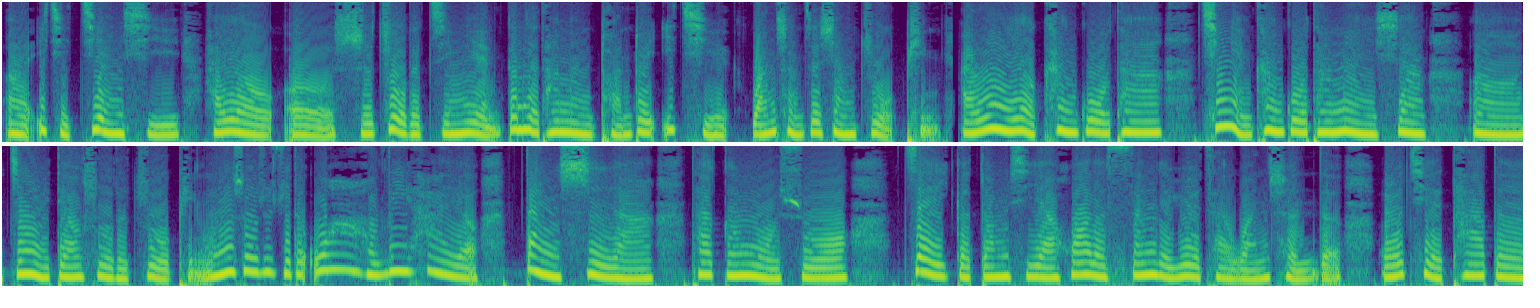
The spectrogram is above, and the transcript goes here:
呃，一起见习，还有呃实作的经验，跟着他们团队一起完成这项作品。艾瑞也有看过他，亲眼看过他那一项呃金鱼雕塑的作品。我那时候就觉得哇，好厉害哦！但是啊，他跟我说。这一个东西啊，花了三个月才完成的，而且它的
